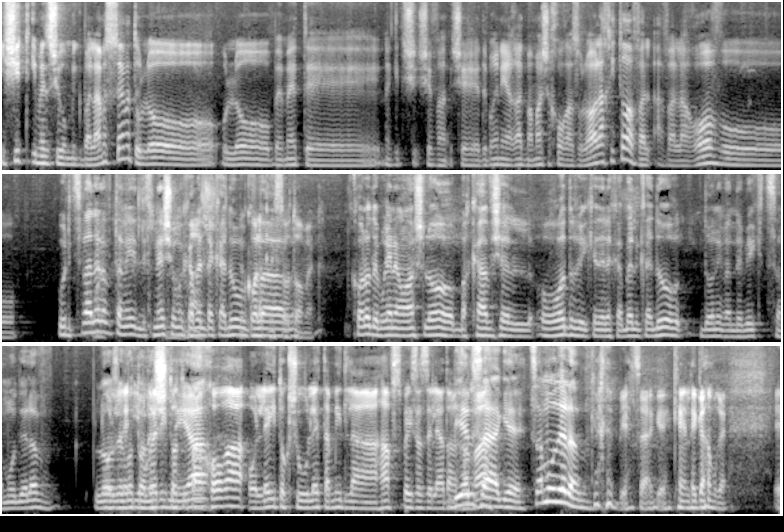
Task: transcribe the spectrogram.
אישית עם איזושהי מגבלה מסוימת, הוא לא, הוא לא באמת, נגיד ש- ש- שדה בריינה ירד ממש אחורה, אז הוא לא הלך איתו, אבל, אבל הרוב הוא... הוא נצבל אליו תמיד, לפני שהוא מקבל את הכדור. בכל הכניסות עומק. כל עוד אבריינה ממש לא בקו של רודרי כדי לקבל כדור, דוני ון דה ביק צמוד אליו, לא עוזב אותו יורד איתו טיפה לשנייה. אחורה, עולה איתו כשהוא עולה תמיד ל half space הזה ליד הרחבה. ביאלסה הגה, צמוד אליו. כן, ביאלסה הגה, כן, לגמרי. אה,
